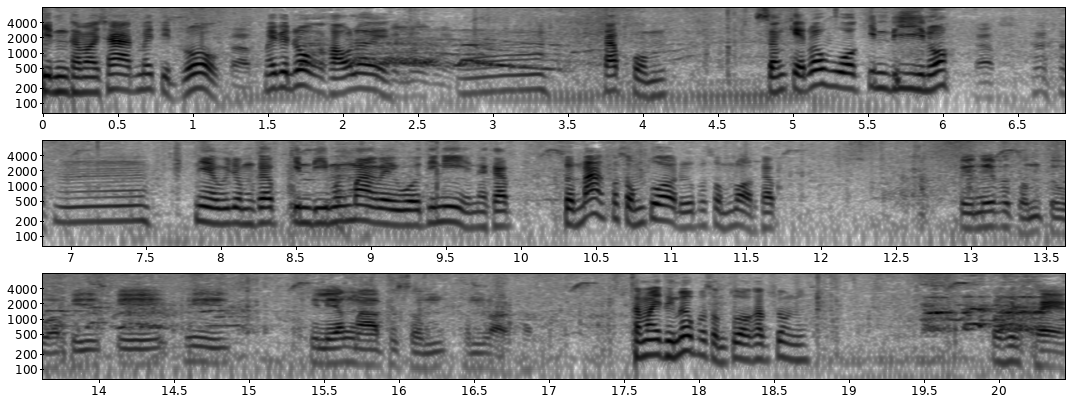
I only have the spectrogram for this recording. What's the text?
กินธรรมชาติไม่ติดโรค ครับ ไม่เป็นโรคกับเขาเลยไม่เป็นโรคเลยอืมครับผมสังเกตว่าวัวกินดีเนาะครับ อืมเนี่ยผู้ชมครับกินดีมากๆเลยวัวที่นี่นะครับส่วนมากผสมตัวหรือผสมหลอดครับ ปีนี้ผสมตัวปีปีที่ที่เลี้ยงมาผสมผสมหลอดครับ ทำไมถึงเลือกผสมตัวครับช่วงนี้ ก็แพง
